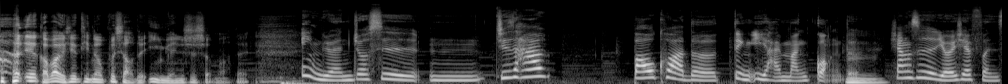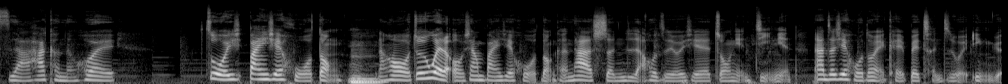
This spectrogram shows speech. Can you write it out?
因为搞不好有些听众不晓得应援是什么。对，应援就是嗯，其实它包括的定义还蛮广的，嗯、像是有一些粉丝啊，他可能会。做一办一些活动，嗯，然后就是为了偶像办一些活动，可能他的生日啊，或者有一些周年纪念，那这些活动也可以被称之为应援。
